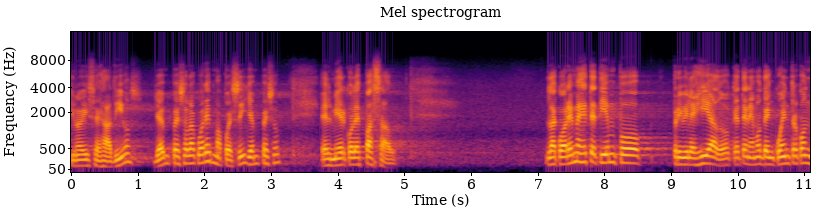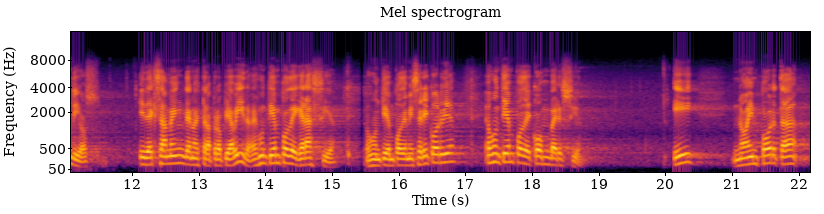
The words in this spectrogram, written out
y uno dice, adiós, ya empezó la cuaresma. Pues sí, ya empezó el miércoles pasado. La cuaresma es este tiempo privilegiado que tenemos de encuentro con Dios y de examen de nuestra propia vida. Es un tiempo de gracia, es un tiempo de misericordia, es un tiempo de conversión. Y no importa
